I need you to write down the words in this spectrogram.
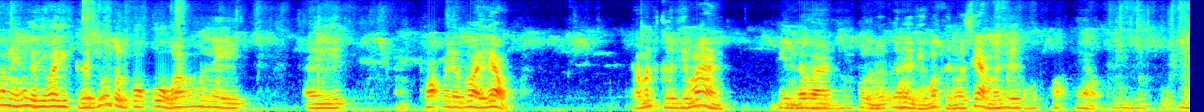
ทำนี่มันก็ดีว่าที่เกิดอยู่ต้นโกโก้ครับคนนี้ไอ้เพาะไปเรียบร้อยแล้วถ้ามันเกิดขึ้นมา บินแต่ว่าต้นเออเนี่ยถึงมันขึ้นมาแซมมันคือเขาเพาะแล้วนี่มันปลูกไม่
